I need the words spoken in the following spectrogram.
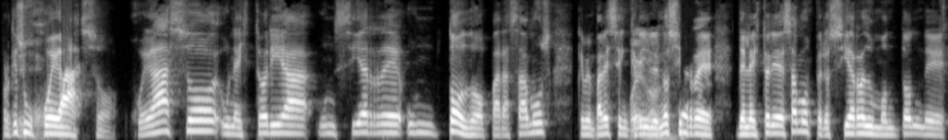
Porque es un juegazo, juegazo, una historia, un cierre, un todo para Samus que me parece increíble. No cierre de la historia de Samus, pero cierre de un montón de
